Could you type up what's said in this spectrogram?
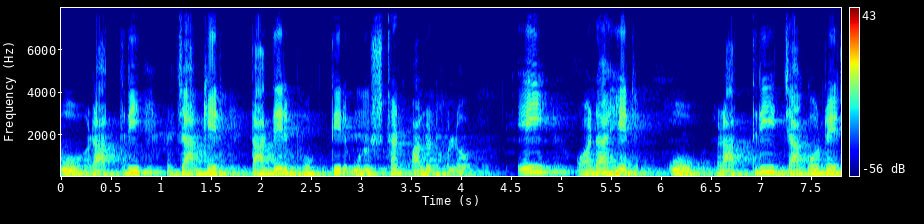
ও রাত্রি জাগের তাদের ভক্তির অনুষ্ঠান পালন হলো। এই অনাহের ও রাত্রি জাগরের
